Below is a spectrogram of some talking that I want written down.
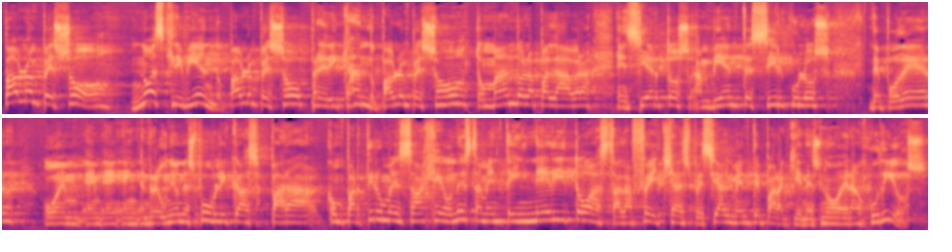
Pablo empezó no escribiendo, Pablo empezó predicando, Pablo empezó tomando la palabra en ciertos ambientes, círculos de poder o en, reuniones públicas para compartir un mensaje honestamente inédito hasta la fecha, especialmente para quienes no eran judíos.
